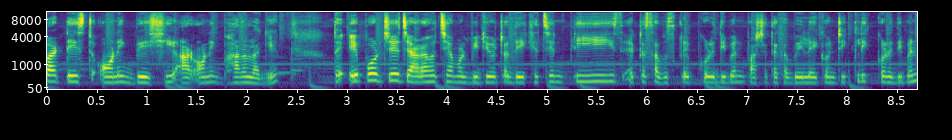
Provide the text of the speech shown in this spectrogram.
বা টেস্ট অনেক বেশি আর অনেক ভালো লাগে। তো এ পর্যায়ে যারা হচ্ছে আমার ভিডিওটা দেখেছেন প্লিজ একটা সাবস্ক্রাইব করে দিবেন, পাশে থাকা বেল আইকনটি ক্লিক করে দিবেন।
